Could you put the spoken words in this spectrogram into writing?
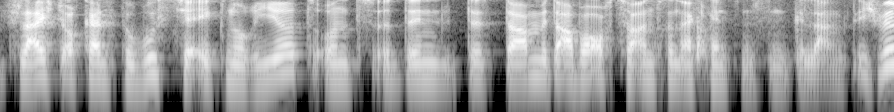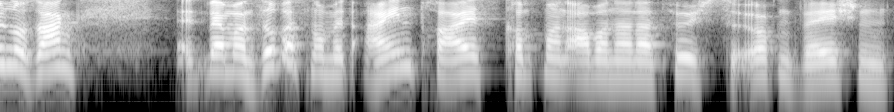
vielleicht auch ganz bewusst ja ignoriert und äh, den, das, damit aber auch zu anderen Erkenntnissen gelangt. Ich will nur sagen, wenn man sowas noch mit einpreist, kommt man aber natürlich zu irgendwelchen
